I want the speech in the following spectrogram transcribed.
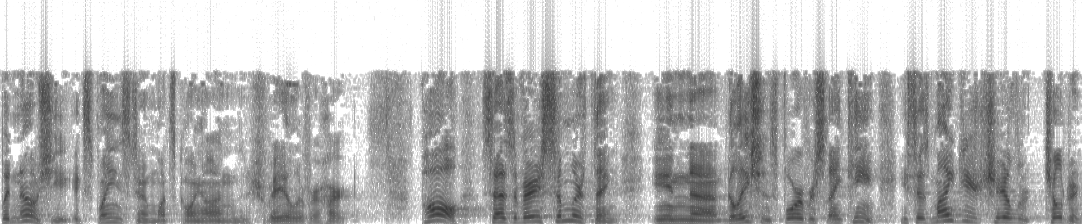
But no, she explains to him what's going on in the travail of her heart. Paul says a very similar thing in uh, Galatians 4, verse 19. He says, My dear children,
